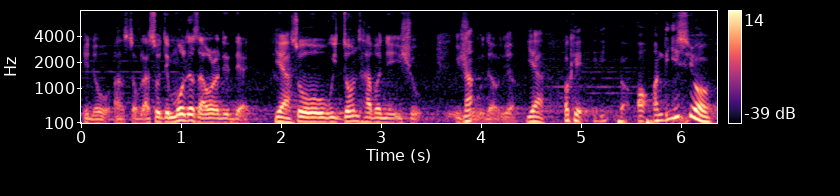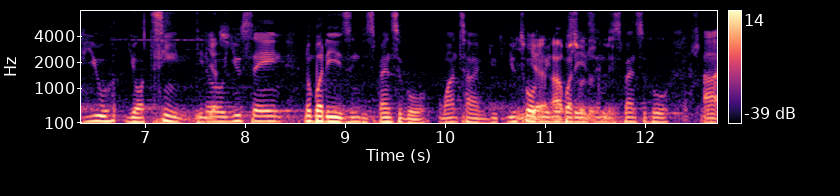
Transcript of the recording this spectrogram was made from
you know and stuff like that. So the models are already there. Yeah. So we don't have any issue issue now, with that. Yeah. Yeah. Okay. On the issue of you your team, you know, yes. you saying nobody is indispensable. One time you you told yeah, me nobody absolutely. is indispensable. Uh,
